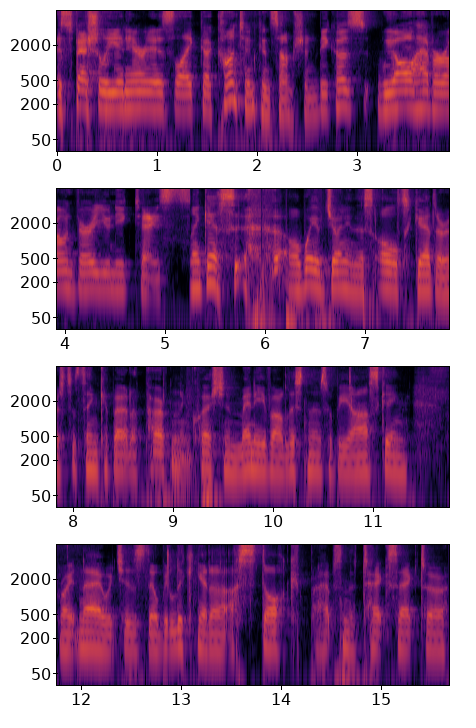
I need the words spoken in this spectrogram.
especially in areas like uh, content consumption, because we all have our own very unique tastes. I guess a way of joining this all together is to think about a pertinent question many of our listeners will be asking right now, which is they'll be looking at a, a stock, perhaps in the tech sector,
